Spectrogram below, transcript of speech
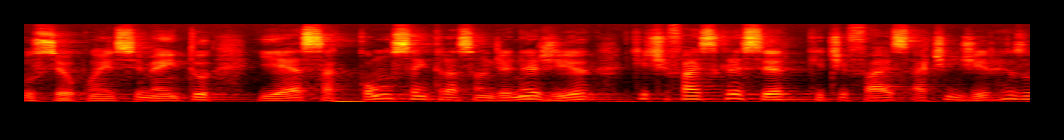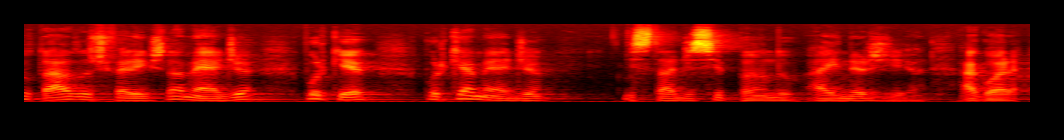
o seu conhecimento e é essa concentração de energia que te faz crescer, que te faz atingir resultados diferentes da média. Por quê? Porque a média está dissipando a energia. Agora,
